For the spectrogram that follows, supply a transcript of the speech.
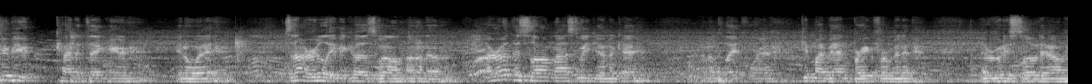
kind of thing here, in a way. It's not really because, well, I don't know. I wrote this song last weekend, okay? I'm gonna play it for you. Give my band a break for a minute. Everybody slow down.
